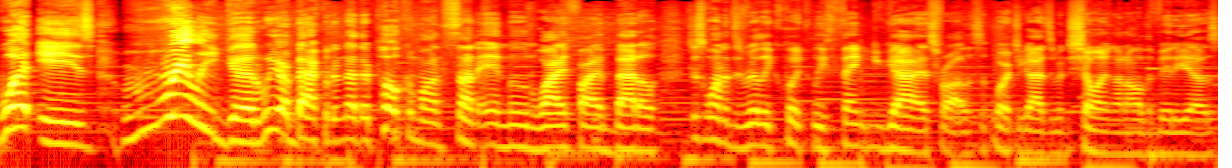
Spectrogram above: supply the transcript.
What is really good? We are back with another Pokemon Sun and Moon Wi-Fi battle. Just wanted to really quickly thank you guys for all the support you guys have been showing on all the videos.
